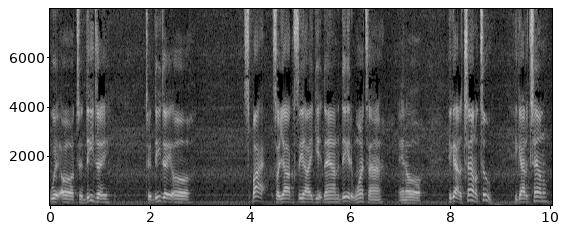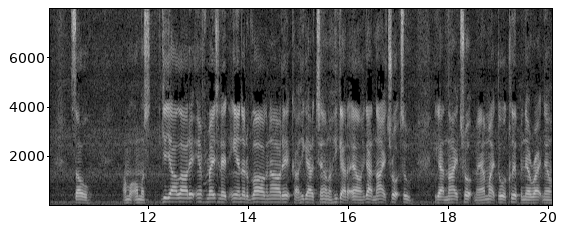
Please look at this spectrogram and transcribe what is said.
with uh, to DJ, to DJ uh spot, so y'all can see how he get down and did it one time, and uh, he got a channel too. He got a channel, so I'm gonna give y'all all that information at the end of the vlog and all that cause he got a channel he got a uh, he got a nice truck too. He got a nice truck man. I might throw a clip in there right now.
